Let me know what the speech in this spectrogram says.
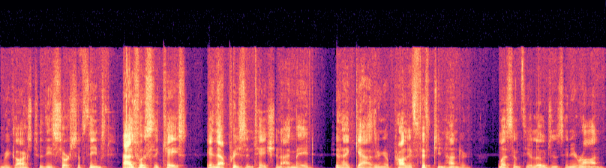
in regards to these sorts of themes, as was the case in that presentation I made to that gathering of probably 1,500 Muslim theologians in Iran,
